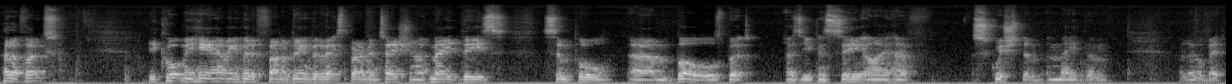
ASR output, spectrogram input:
Hello folks. You caught me here having a bit of fun. I'm doing a bit of experimentation. I've made these simple um, bowls, but as you can see I have squished them and made them a little bit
